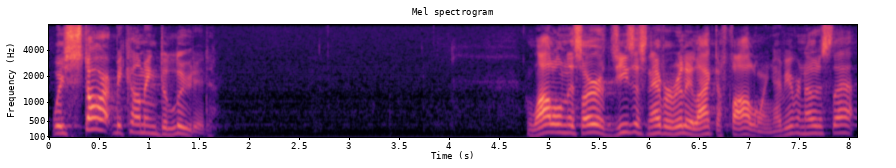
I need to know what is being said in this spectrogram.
we start becoming deluded. While on this earth, Jesus never really liked a following. Have you ever noticed that?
